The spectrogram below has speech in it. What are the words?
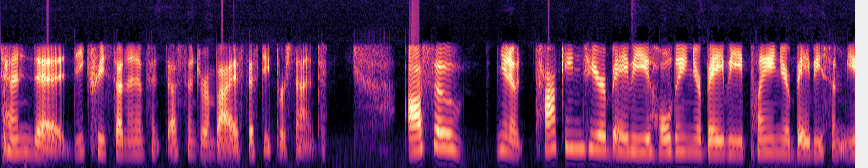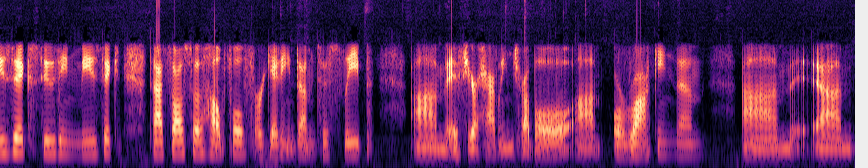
tend to decrease sudden infant death syndrome by 50%. Also, you know, talking to your baby, holding your baby, playing your baby some music, soothing music, that's also helpful for getting them to sleep um, if you're having trouble um, or rocking them, um, um,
